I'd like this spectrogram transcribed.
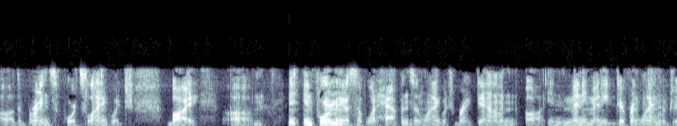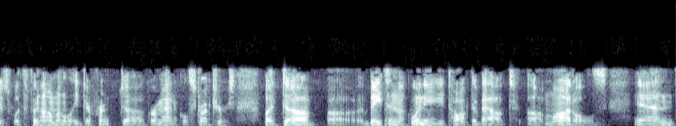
uh, the brain supports language by um, informing us of what happens in language breakdown uh, in many, many different languages with phenomenally different uh, grammatical structures. But uh, uh Bates and MacWhinney talked about uh, models, and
